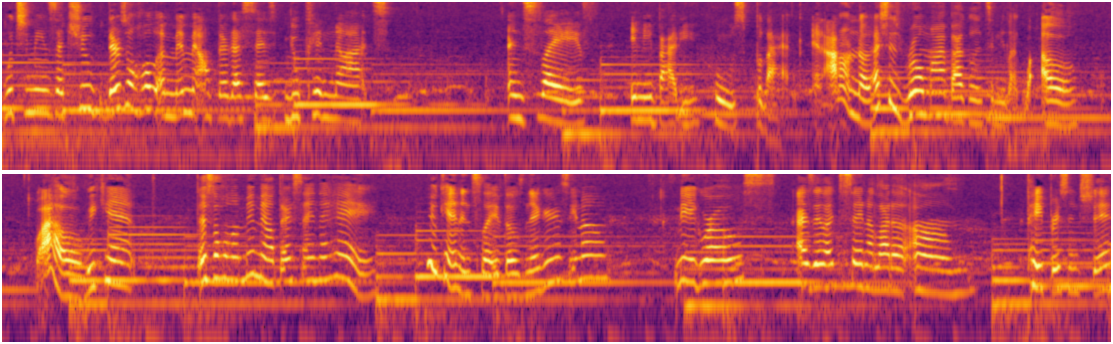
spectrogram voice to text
which means that you there's a whole amendment out there that says you cannot enslave anybody who's black. And I don't know, that's just real mind-boggling to me. Like, wow, wow, we can't. There's a whole amendment out there saying that hey, you can't enslave those niggers, you know, Negroes, as they like to say in a lot of um, papers and shit.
